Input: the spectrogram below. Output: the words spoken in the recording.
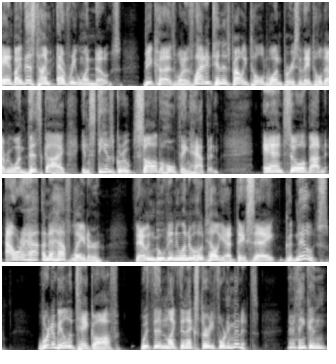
And by this time, everyone knows because one of the flight attendants probably told one person, they told everyone, this guy in Steve's group saw the whole thing happen. And so, about an hour and a half later, they haven't moved anyone to a hotel yet. They say, Good news. We're going to be able to take off within like the next 30, 40 minutes. And they're thinking,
